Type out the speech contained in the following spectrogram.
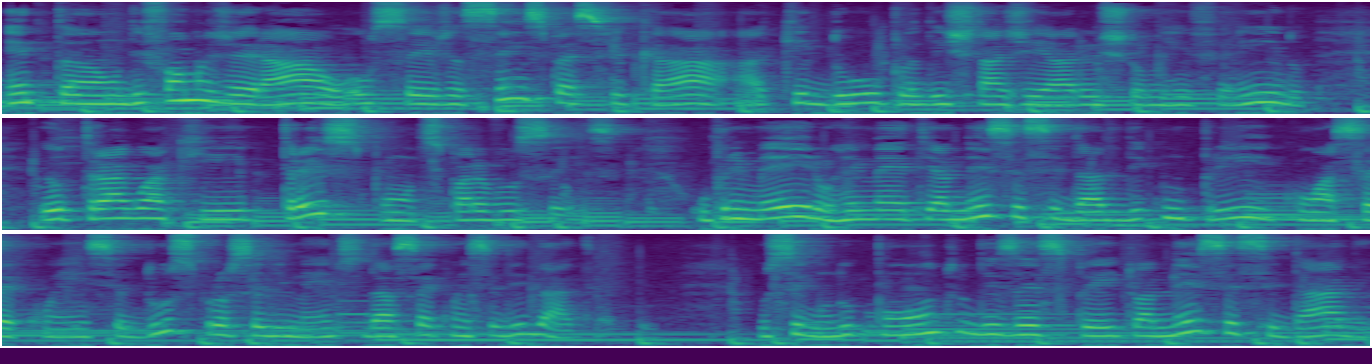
Então, de forma geral, ou seja, sem especificar a que dupla de estagiário eu estou me referindo, eu trago aqui três pontos para vocês. O primeiro remete à necessidade de cumprir com a sequência dos procedimentos da sequência didática. O segundo ponto diz respeito à necessidade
